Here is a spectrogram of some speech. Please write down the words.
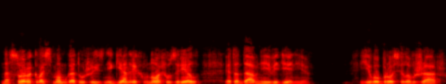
На сорок восьмом году жизни Генрих вновь узрел это давнее видение. Его бросило в жар.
